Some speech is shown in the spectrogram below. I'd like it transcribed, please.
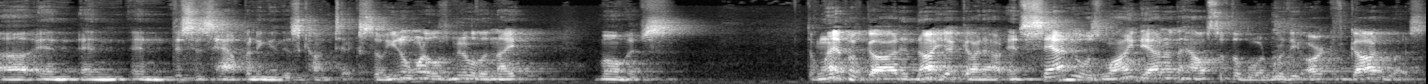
uh, and, and, and this is happening in this context. So, you know, one of those middle of the night moments. The lamp of God had not yet gone out, and Samuel was lying down in the house of the Lord where the ark of God was.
